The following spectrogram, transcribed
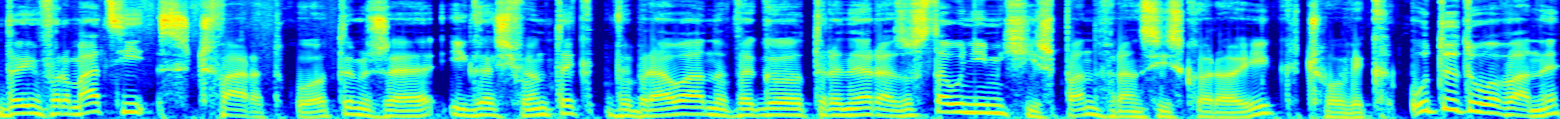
do informacji z czwartku o tym, że Iga Świątek wybrała nowego trenera. Został nim Hiszpan Francisco Roig, człowiek utytułowany,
